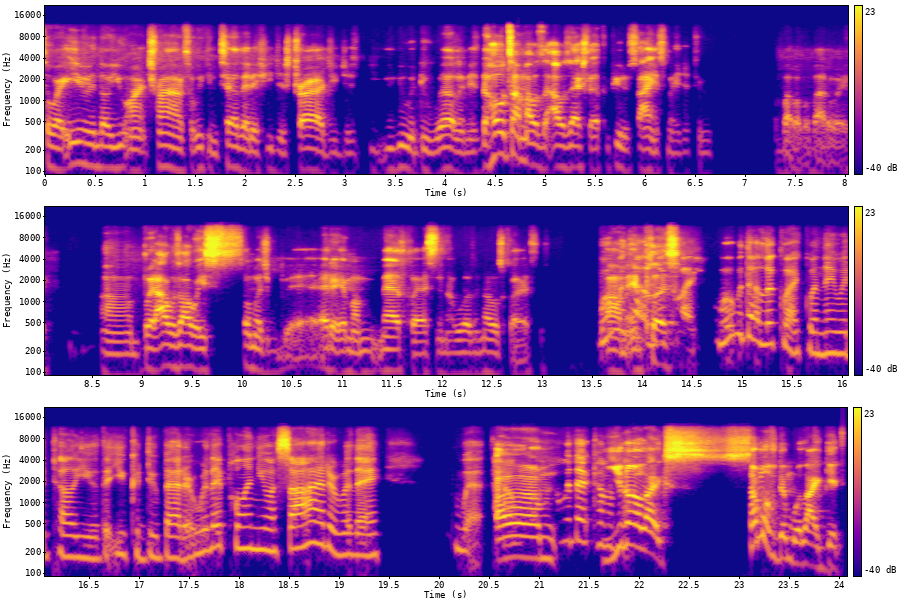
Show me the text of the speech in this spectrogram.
to where even though you aren't trying, so we can tell that if you just tried, you just you, you would do well in it. The whole time I was I was actually a computer science major too by, by the way. Um, but I was always so much better in my math classes than I was in those classes. What Um, would and that plus- look like? What would that look like when they would tell you that you could do better? Were they pulling you aside, or were they? How, Um, how would that come? you about? know, like some of them would like get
